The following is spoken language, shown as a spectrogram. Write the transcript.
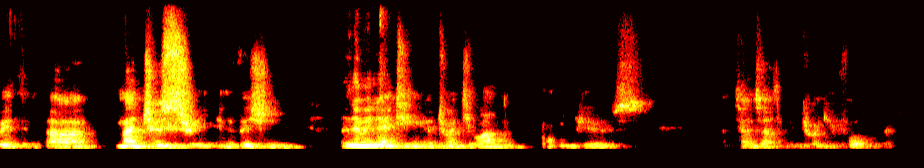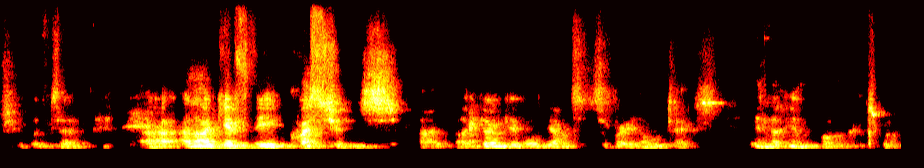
with uh, Manjushri in a vision, eliminating the 21 wrong views. Turns out to be 24, actually, but uh, uh, and I give the questions. I don't give all the answers. It's a very long text in the in the book as well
